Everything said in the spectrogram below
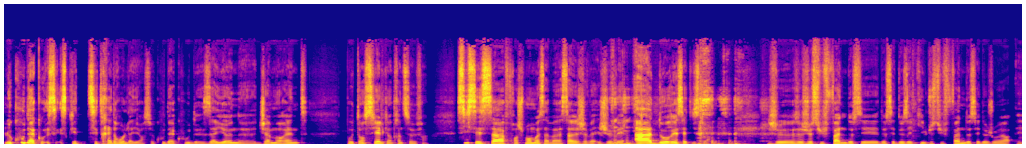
Le coup d'à c'est très drôle d'ailleurs, ce coup d'à coup de Zion, Jamorant, potentiel qui est en train de se. Enfin, si c'est ça, franchement, moi ça va, ça je vais, je vais adorer cette histoire. Je, je, suis fan de ces, de ces deux équipes, je suis fan de ces deux joueurs et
